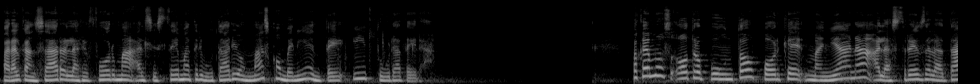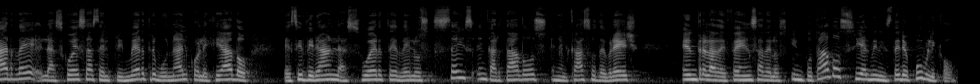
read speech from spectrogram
para alcanzar la reforma al sistema tributario más conveniente y duradera. Toquemos otro punto porque mañana a las 3 de la tarde las juezas del primer tribunal colegiado decidirán la suerte de los seis encartados en el caso de Brecht entre la defensa de los imputados y el Ministerio Público.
